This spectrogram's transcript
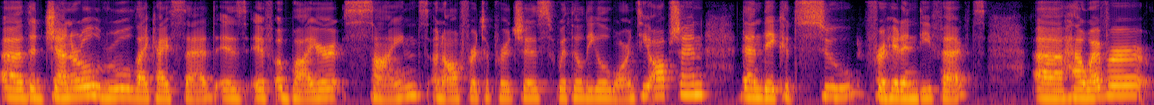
Uh, the general rule, like I said, is if a buyer signs an offer to purchase with a legal warranty option, then they could sue for hidden defects. Uh, however,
